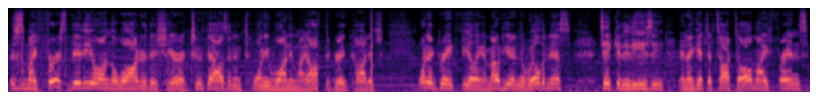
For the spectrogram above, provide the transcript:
This is my first video on the water this year in 2021 in my off-the-grid cottage. What a great feeling. I'm out here in the wilderness, taking it easy, and I get to talk to all my friends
